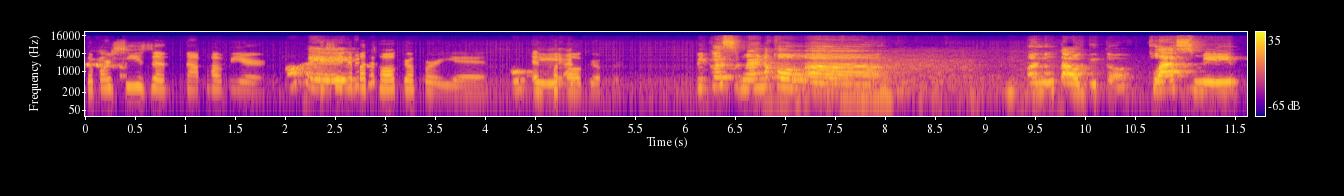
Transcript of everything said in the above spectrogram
the more seasoned Nap Hamir. The Okay. cinematographer, yes. And Okay. photographer. Because meron akong, ah, anong tawag dito? Classmate.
